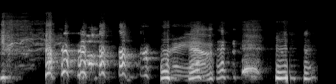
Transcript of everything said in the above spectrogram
I am.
